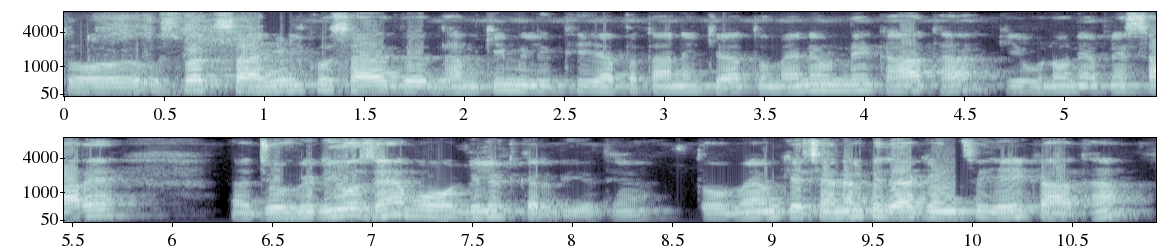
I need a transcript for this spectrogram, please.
तो उस वक्त साहिल को शायद धमकी मिली थी या पता नहीं क्या तो मैंने उन्हें कहा था कि उन्होंने अपने सारे जो वीडियोस हैं वो डिलीट कर दिए थे। तो मैं उनके चैनल पे जाके उनसे यही कहा था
